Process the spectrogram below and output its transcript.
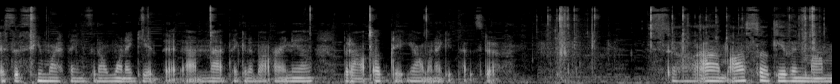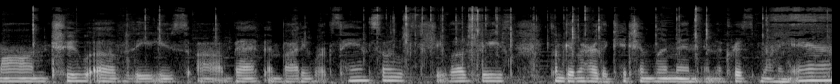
It's a few more things that I want to get that I'm not thinking about right now, but I'll update y'all when I get that stuff. So I'm also giving my mom two of these uh, Bath and Body Works hand soaps. She loves these. So I'm giving her the Kitchen Lemon and the Crisp Morning Air.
